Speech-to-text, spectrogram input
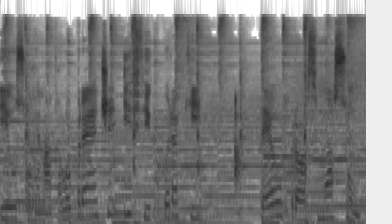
Eu sou Renata Loprete e fico por aqui. Até o próximo assunto.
